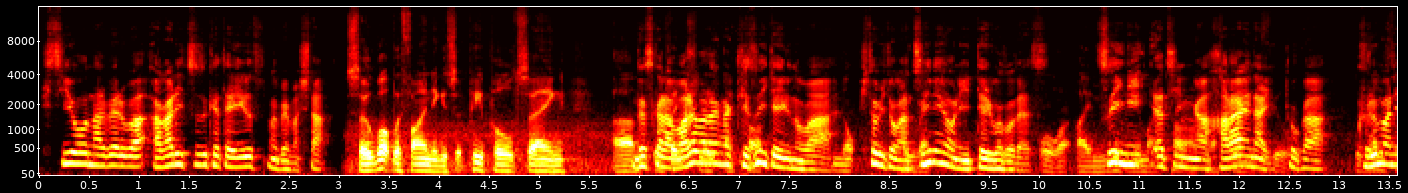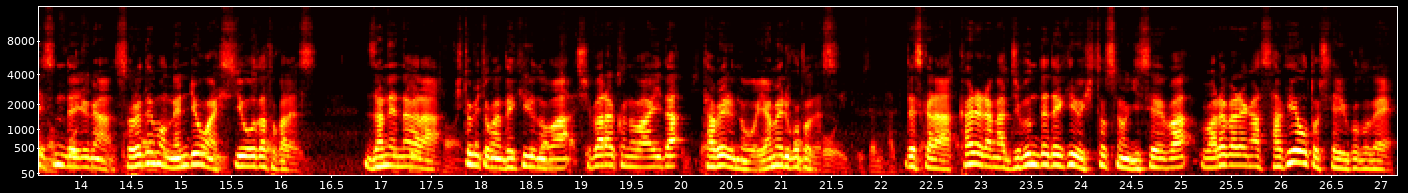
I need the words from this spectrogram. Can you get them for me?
必要なレベルは上がり続けていると述べました。So、ですから我々が気づいているのは人々が次のように言っていることです。ついに家賃が払えないとか車に住んでいるが、それでも燃料が必要だとかです。残念ながら人々ができるのはしばらくの間食べるのをやめることです。ですから彼らが自分でできる一つの犠牲は我々が避けようとしていることで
